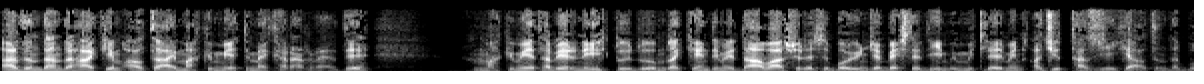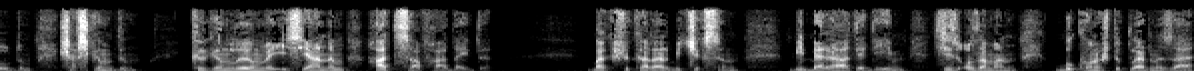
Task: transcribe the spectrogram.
Ardından da hakim altı ay mahkumiyetime karar verdi. Mahkumiyet haberini ilk duyduğumda kendimi dava süresi boyunca beslediğim ümitlerimin acı tazyiki altında buldum. Şaşkındım. Kırgınlığım ve isyanım had safhadaydı. Bak şu karar bir çıksın, bir beraat edeyim, siz o zaman bu konuştuklarınıza,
